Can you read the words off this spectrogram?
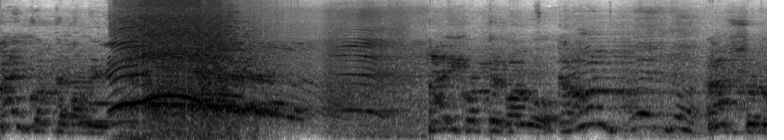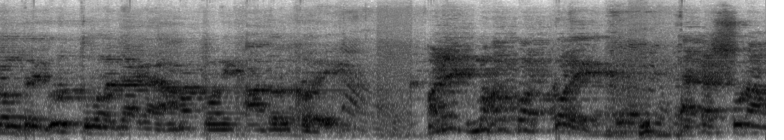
তাই করতে পারবেন তাই করতে পারব। কারণ রাষ্ট্রযন্ত্রের গুরুত্বপূর্ণ জায়গায় আমাকে অনেক আদর করে, অনেক মহব্বত করে। একটা সুনাম,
